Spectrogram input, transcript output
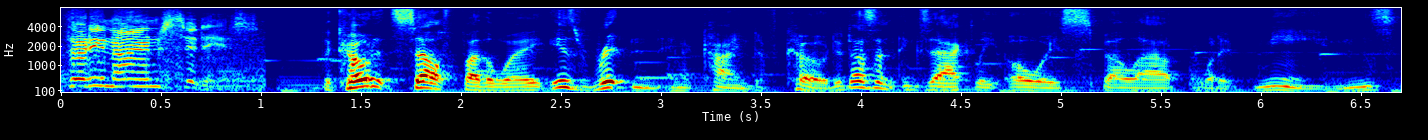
39 cities. The code itself, by the way, is written in a kind of code. It doesn't exactly always spell out what it means.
